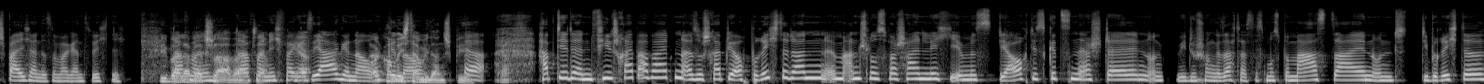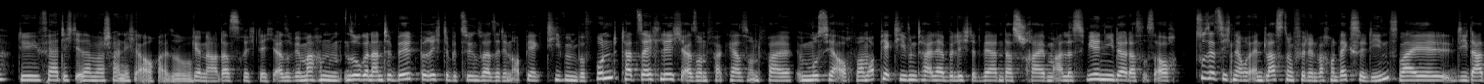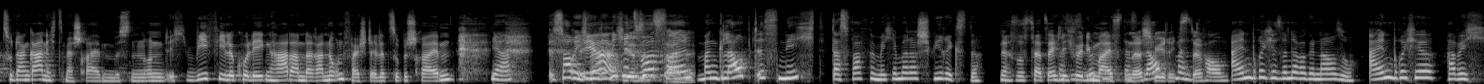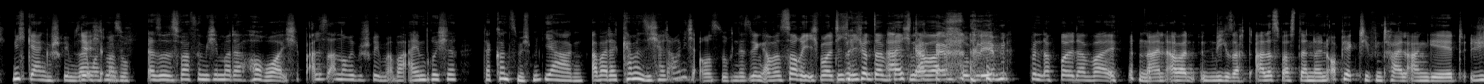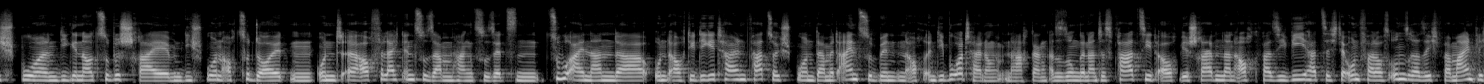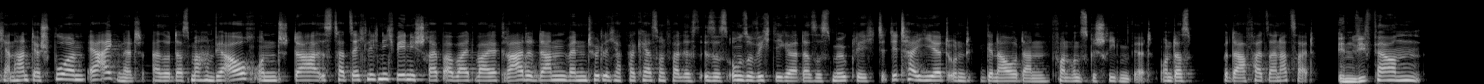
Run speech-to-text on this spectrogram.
Speichern ist immer ganz wichtig. Wie bei darf der man, Bachelorarbeit. Darf man ja. nicht vergessen. Ja, genau. Da komme genau. ich dann wieder ins Spiel. Ja. Ja. Habt ihr denn viel Schreibarbeiten? Also schreibt ihr auch Berichte dann im Anschluss wahrscheinlich? Ihr müsst ja auch die Skizzen erstellen und wie du schon gesagt hast, das muss bemaßt sein und die Berichte, die fertigt ihr dann wahrscheinlich auch. Also Genau, das ist richtig. Also wir machen sogenannte Bildberichte beziehungsweise den objektiven Befund tatsächlich. Also ein Verkehrsunfall muss ja auch vom objektiven Teil her belichtet werden. Das schreiben alles wir nieder. Das ist auch zusätzlich eine Entlastung für den Wach- und Wechseldienst, weil die dazu dann gar nichts mehr schreiben müssen. Und ich, wie viele Kollegen hadern daran, eine Unfallstelle zu beschreiben. ja. Sorry, ich will Ja, nicht ins Wort fallen. Man glaubt es nicht. Das war für mich immer das Schwierigste. Das ist tatsächlich Das für ist die wirklich- meisten das, glaubt Schwierigste. Man kaum. Einbrüche sind aber genauso. Einbrüche habe ich nicht gern geschrieben, sagen Ja, wir es mal so. Also es war für mich immer der Horror. Ich habe alles andere geschrieben, aber Einbrüche, da konntest du mich mit jagen. Aber das kann man sich halt auch nicht aussuchen. Deswegen, aber sorry, ich wollte dich nicht unterbrechen, Gar aber kein Problem. ich bin da voll dabei. Nein, aber wie gesagt, alles, was dann den objektiven Teil angeht, die Spuren, die genau zu beschreiben, die Spuren auch zu deuten und äh, auch vielleicht in Zusammenhang zu setzen zueinander und auch die digitalen Fahrzeugspuren damit einzubinden, auch in die Beurteilung im Nachgang. Also so ein genanntes Fazit auch. Wir schreiben dann auch quasi, wie hat sich der Unfall aus unserer Sicht vermeintlich anhand der Spuren ereignet. Also das machen wir auch und da ist tatsächlich nicht wenig Schreibarbeit, weil gerade dann, wenn ein tödlicher Verkehrsunfall ist, ist es umso wichtiger, dass es möglichst detailliert und genau dann von uns geschrieben wird. Und das bedarf halt seiner Zeit. Inwiefern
